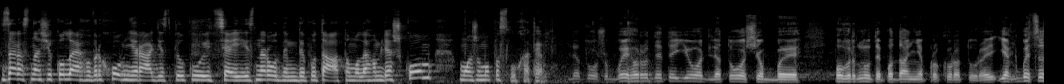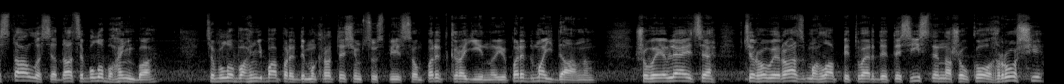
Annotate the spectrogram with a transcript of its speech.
Зараз наші колеги у Верховній Раді спілкуються із народним депутатом Олегом Ляшком. Можемо послухати. Для того, щоб вигородити його, для того, щоб е, повернути подання прокуратури. Якби це сталося, да, це було б ганьба. Це було б ганьба перед демократичним суспільством, перед країною, перед Майданом. Що, виявляється, в черговий раз могла б підтвердитись істина, що в кого гроші,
